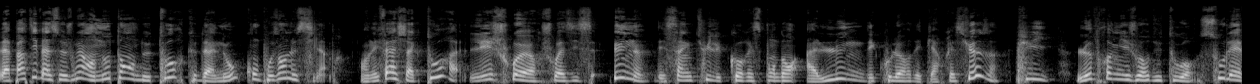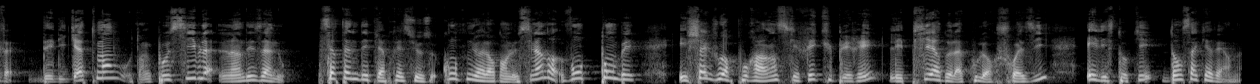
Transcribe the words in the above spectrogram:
La partie va se jouer en autant de tours que d'anneaux composant le cylindre. En effet, à chaque tour, les joueurs choisissent une des cinq tuiles correspondant à l'une des couleurs des pierres précieuses, puis le premier joueur du tour soulève délicatement, autant que possible, l'un des anneaux. Certaines des pierres précieuses contenues alors dans le cylindre vont tomber et chaque joueur pourra ainsi récupérer les pierres de la couleur choisie et les stocker dans sa caverne.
